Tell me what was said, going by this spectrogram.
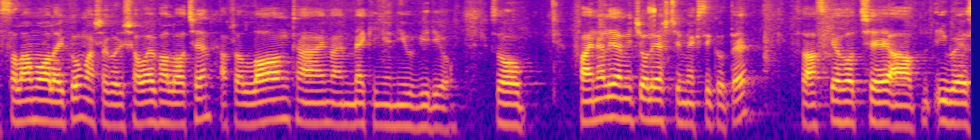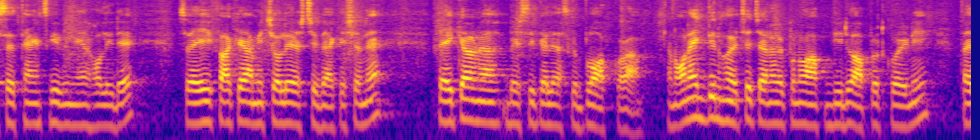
আসসালামু আলাইকুম, আশা করি সবাই ভালো আছেন। After long time I am making a new video so finally আমি চলে আসছি মেক্সিকোতে সো আজকে হচ্ছে ইউএসএ থ্যাংকস গিভিংয়ের হলিডে সো এই ফাঁকে আমি চলে আসছি ভ্যাকেশনে তো এই কারণে বেসিক্যালি আজকে ব্লগ করা। কারণ অনেক দিন হয়েছে চ্যানেলে কোনো ভিডিও আপলোড করিনি। তাই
